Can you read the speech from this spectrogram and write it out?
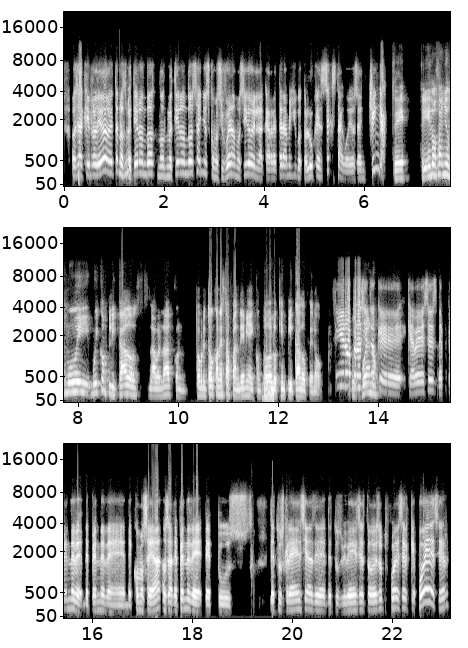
o sea, que en realidad ahorita nos metieron dos, nos metieron dos años como si fuéramos ido en la carretera México-Toluca en sexta, güey, o sea, en chinga. Sí, sí, dos años muy, muy complicados, la verdad, con, sobre todo con esta pandemia y con todo lo que ha implicado, pero Sí, no, Pues pero siento que, que a veces depende de, depende de, de cómo sea, o sea, depende de, de tus de tus creencias, de, de tus vivencias, todo eso, pues puede ser que, puede ser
